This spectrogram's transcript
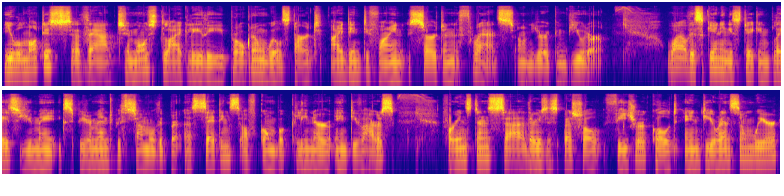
you will notice that most likely the program will start identifying certain threads on your computer. While the scanning is taking place, you may experiment with some of the uh, settings of Combo Cleaner antivirus. For instance, uh, there is a special feature called anti-ransomware,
